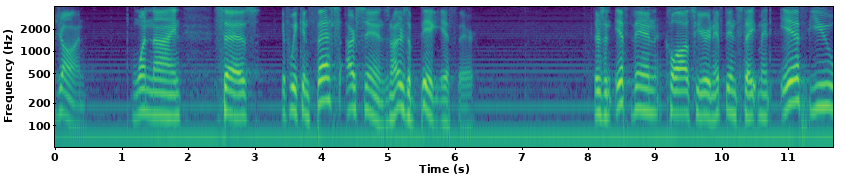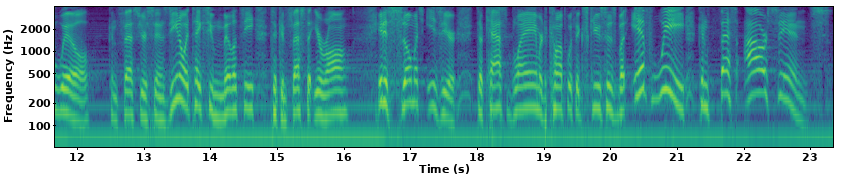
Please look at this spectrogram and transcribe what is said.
John 1 9 says, if we confess our sins, now there's a big if there. There's an if then clause here, an if then statement. If you will confess your sins. Do you know it takes humility to confess that you're wrong? It is so much easier to cast blame or to come up with excuses, but if we confess our sins,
